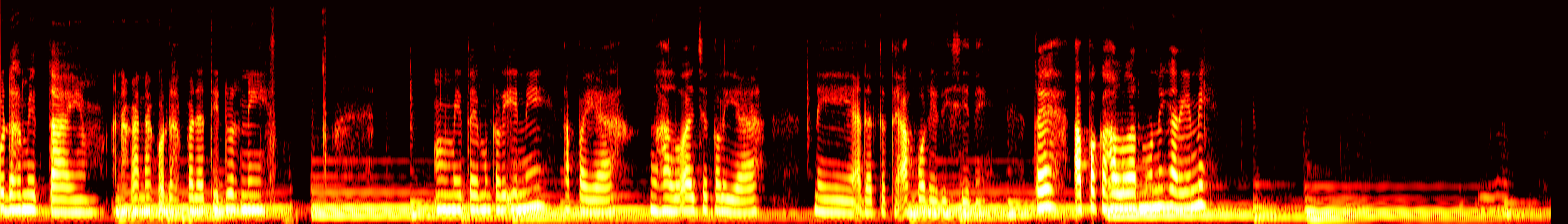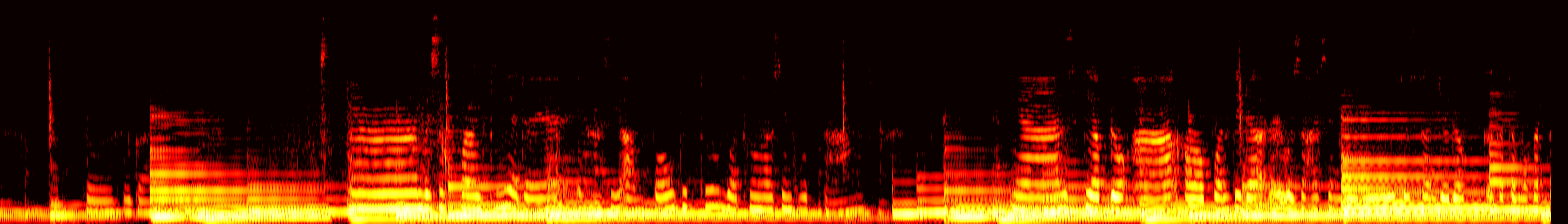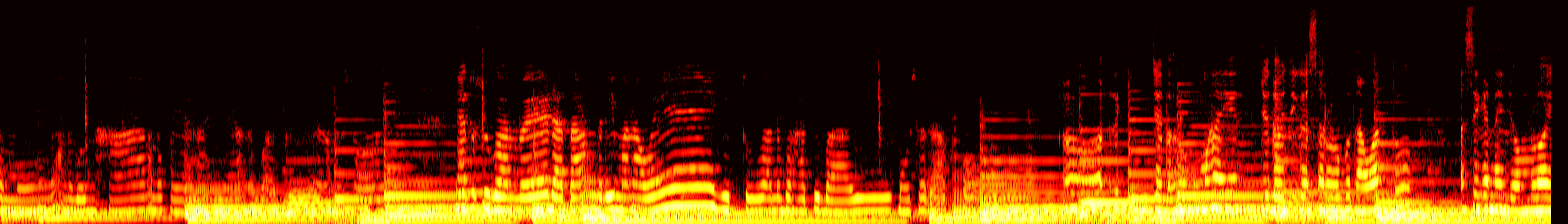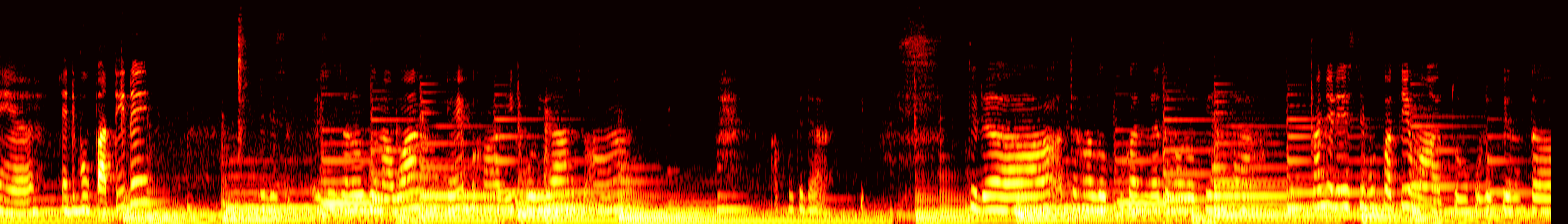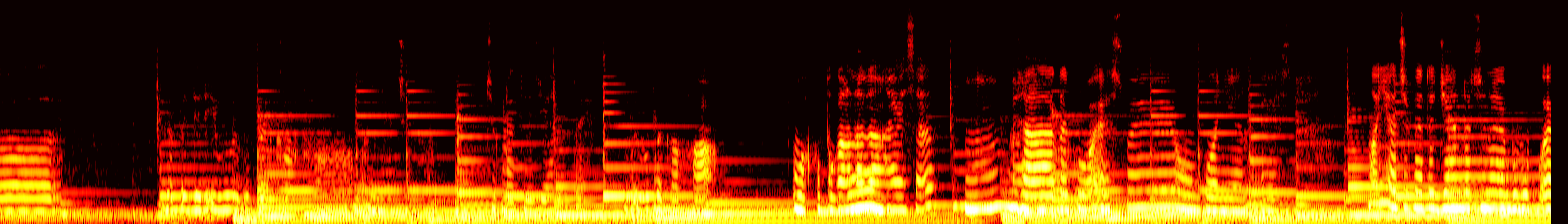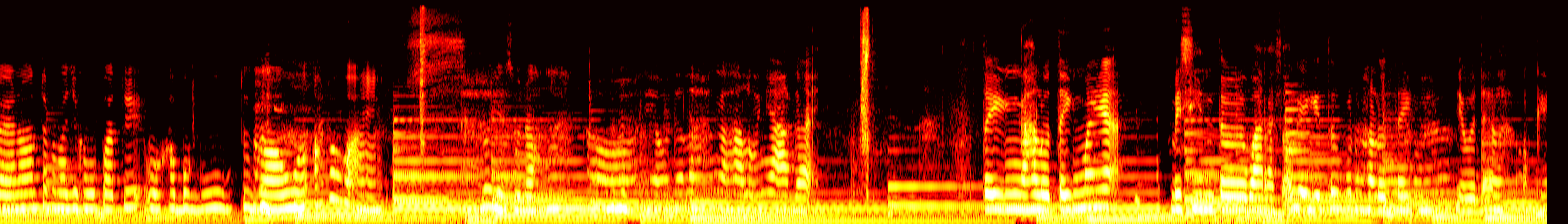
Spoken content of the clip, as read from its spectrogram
udah mid time. Anak-anak udah pada tidur nih. Mid time kali ini apa ya ngehalu aja kali ya. Nih ada teteh aku nih di sini. Teh apa kehaluanmu nih hari ini. Eh, besok pagi ada ya yang ngasih ampau gitu buat ngelunasin hutang. Ya, setiap doa kalaupun tidak dari usaha sendiri terus juga we datang dari mana we gitu. Anu berhati baik mau sodako Eh, jodoh rumah ya? Jodoh juga Sarul Gunawan tuh masih kena jomblo ya. Jadi bupati deh. Jadi si Sarul Gunawan kayak bakal dibulian soalnya eh, aku tidak tidak terlalu bukan tidak terlalu pintar. Kan jadi istri bupati mah tuh kudu pinter kata jadi ibu-ibu PKK dagang esa Hmm, misalnya teh ku SW, ungkuannya S. Makanya cek nanti jangan cina bubuk eh nanti pemaji kabupaten, wah kabeguk tuh gaul, aduh aing. Aduh ya sudahlah. oh ya udahlah nggak halunya agak ting halu ting mah ya. Bisin teu waras oke gitu pun halu ting. Ya udahlah oke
